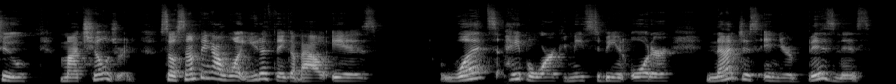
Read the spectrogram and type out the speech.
to my children. So, something I want you to think about is what paperwork needs to be in order, not just in your business,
